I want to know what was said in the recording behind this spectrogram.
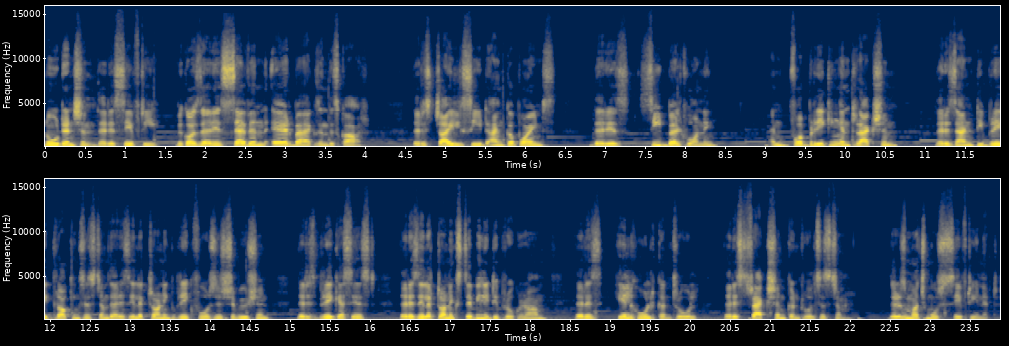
No tension, there is safety because there is 7 airbags in this car. There is child seat anchor points, there is seat belt warning, and for braking and traction, there is anti-brake locking system, there is electronic brake force distribution, there is brake assist, there is electronic stability program, there is hill hold control, there is traction control system. There is much more safety in it.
